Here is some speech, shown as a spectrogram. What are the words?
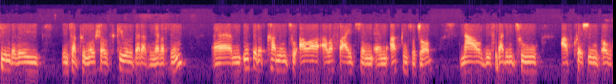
seen the way entrepreneurial skills that I've never seen. Um, instead of coming to our our site and, and asking for job, now they're starting to ask questions of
